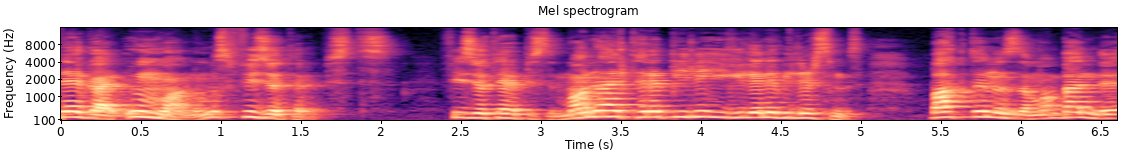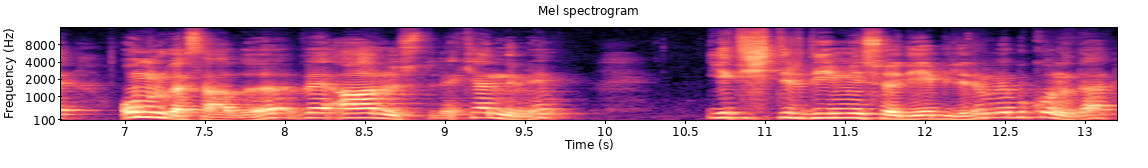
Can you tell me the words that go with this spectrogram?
legal ünvanımız fizyoterapistiz. Fizyoterapisti. Manuel terapiyle ilgilenebilirsiniz. Baktığınız zaman ben de omurga sağlığı ve ağrı üstüne kendimi yetiştirdiğimi söyleyebilirim ve bu konuda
